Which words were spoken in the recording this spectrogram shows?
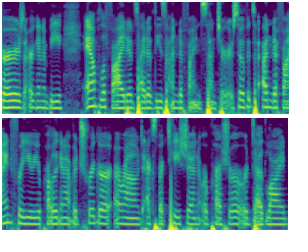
are going to be amplified inside of these undefined centers. So if it's undefined for you, you're probably going to have a trigger around expectation or pressure or deadline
